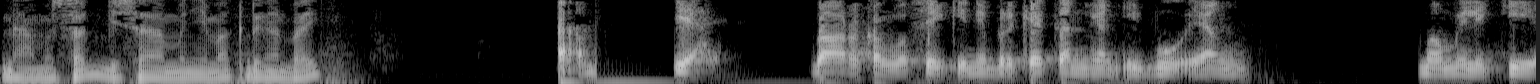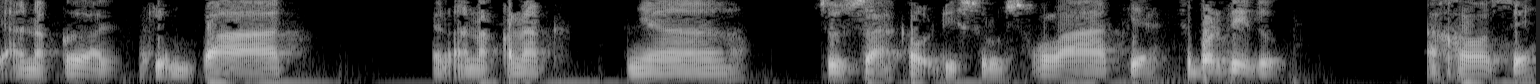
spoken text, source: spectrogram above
Nah, Ustaz bisa menyimak dengan baik? Ya, Barakallahu fiqh ini berkaitan dengan ibu yang memiliki anak laki empat dan anak-anaknya susah kalau disuruh sholat ya. Seperti itu. Akhwas ya?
